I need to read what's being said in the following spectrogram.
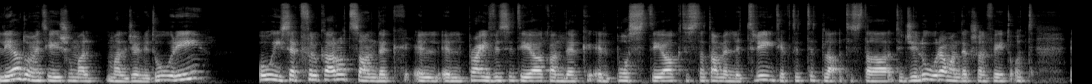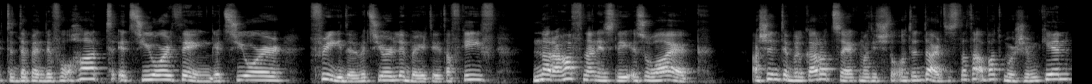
li għadhom qed jgħixu mal-ġenituri u qisek fil-karozza għandek il-privacy tiegħek għandek il-post tiegħek tista' tagħmel li trid jekk trid titlaq tista' tiġi lura m'għandekx għalfejn toqgħod tiddependi fuq ħadd it's your thing it's your freedom it's your liberty taf kif? Nara ħafna nies li jqisuha hekk. Għax inti bil-karozza jekk ma tix toqgħod id-dar tista' taqbad tmur x'imkien,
